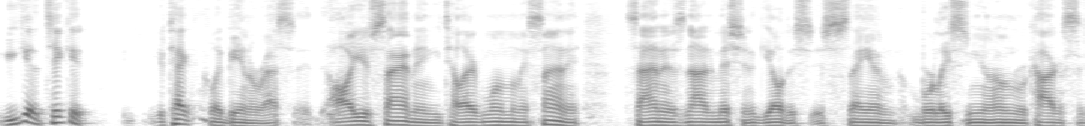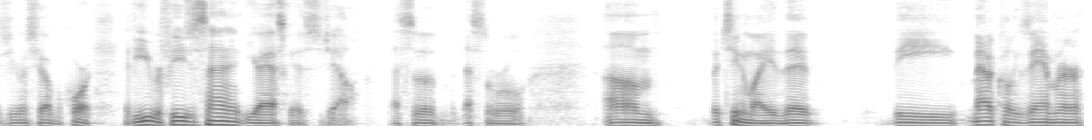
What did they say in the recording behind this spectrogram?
you get a ticket, you're technically being arrested. All you're signing, you tell everyone when they sign it, signing is not admission of guilt. It's, it's saying releasing your own recognizance. You're going to show up in court. If you refuse to sign it, your ass goes to jail. That's the that's the rule. Um, but anyway, the the medical examiner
